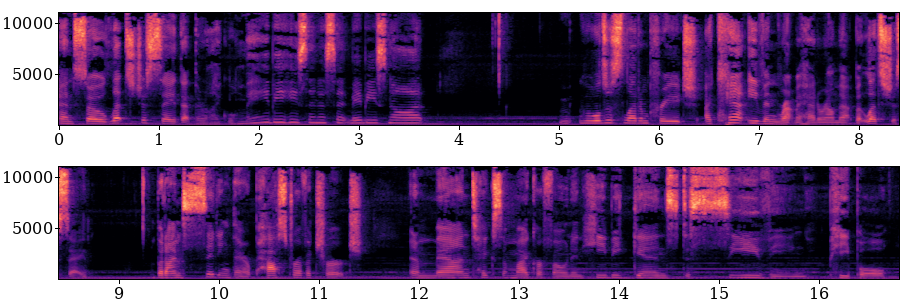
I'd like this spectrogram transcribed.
And so let's just say that they're like, well, maybe he's innocent, maybe he's not. We'll just let him preach. I can't even wrap my head around that, but let's just say. But I'm sitting there, pastor of a church, and a man takes a microphone and he begins deceiving people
